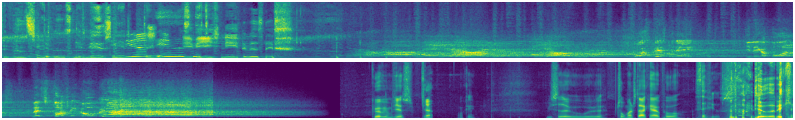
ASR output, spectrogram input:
Det hvide snit. Det hvide snit. Det hvide snit. Det hvide snit. hvide snit. Det hvide snit. Vores bedste dage, de ligger foran os. Let's fucking go, man! Kører vi, Mathias? Ja. Okay. Vi sidder jo øh, to mand stærk her på Cefius. Nej, det ved jeg ikke.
